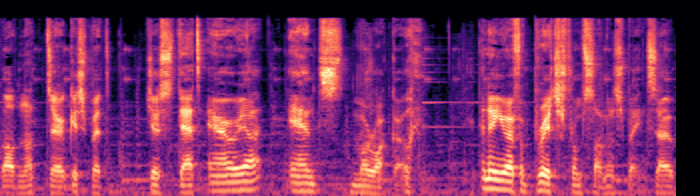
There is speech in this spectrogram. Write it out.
well, not Turkish, but just that area and Morocco. and then you have a bridge from southern Spain. So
